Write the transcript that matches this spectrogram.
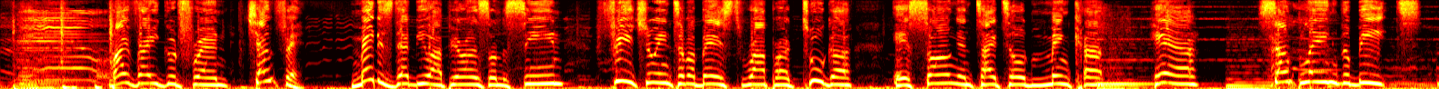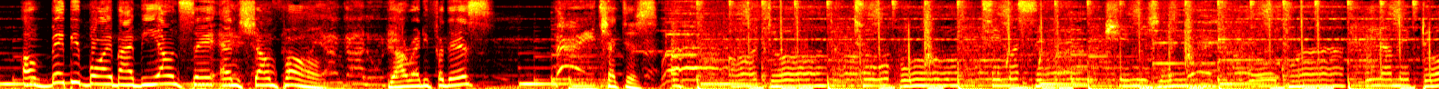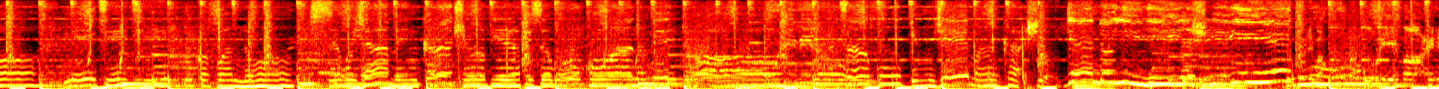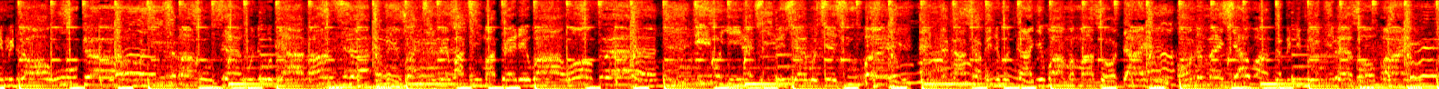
my very good friend Chemfe made his debut appearance on the scene featuring Tema-based rapper Tuga, a song entitled Minka. Here, sampling the beats of Baby Boy by Beyonce and Sean Paul. Y'all ready for this? Check this. Odo, Sewoja, Menkancho, Biafisa, Wokwa, Namedo. Tafu, Bimuje, Mankasho, Yendo, Yi, Yashi, This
